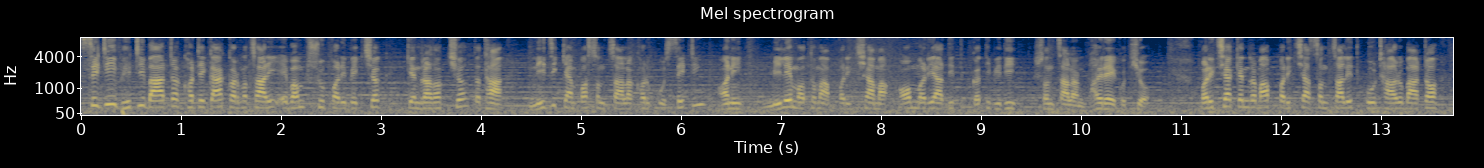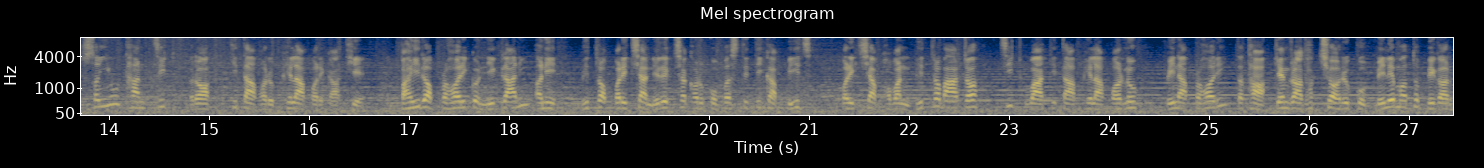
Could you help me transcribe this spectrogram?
सिटी भिटीबाट खटेका कर्मचारी एवं सुपरिवेक्षक केन्द्राध्यक्ष तथा निजी क्याम्पस सञ्चालकहरूको सेटिङ अनि मिलेमतोमा परीक्षामा अमर्यादित गतिविधि सञ्चालन भइरहेको थियो। परीक्षा केन्द्रमा परीक्षा सञ्चालित कोठाहरूबाट सयौँ थान चिट र किताबहरू फेला परेका थिए। बाहिर प्रहरीको निगरानी अनि भित्र परीक्षा निरीक्षकहरूको उपस्थितिका बीच परीक्षा भवनभित्रबाट चिट वा किताब फेला पर्नु बिना प्रहरी तथा केन्द्राध्यक्षहरूको मिलेमतो बेगर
